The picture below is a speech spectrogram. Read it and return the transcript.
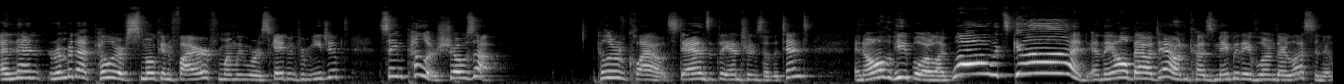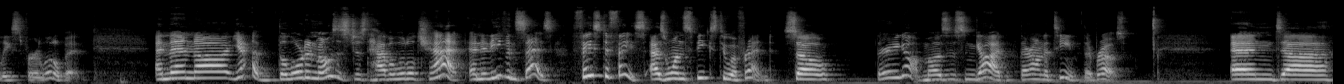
And then remember that pillar of smoke and fire from when we were escaping from Egypt? Same pillar shows up. Pillar of cloud stands at the entrance of the tent, and all the people are like, Whoa, it's God! And they all bow down because maybe they've learned their lesson, at least for a little bit. And then, uh, yeah, the Lord and Moses just have a little chat. And it even says, face to face, as one speaks to a friend. So there you go. Moses and God, they're on a team, they're bros. And uh,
